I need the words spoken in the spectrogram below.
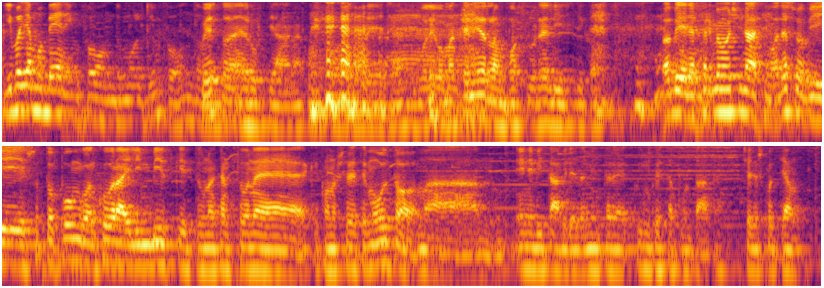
Gli vogliamo bene in fondo, molto in fondo. Questo è ruffiana. Invece. Volevo mantenerla un po' surrealistico. Va bene, fermiamoci un attimo. Adesso vi sottopongo ancora i Limbiskit, una canzone che conoscerete molto, ma è inevitabile da mettere in questa puntata. Ce li ascoltiamo.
